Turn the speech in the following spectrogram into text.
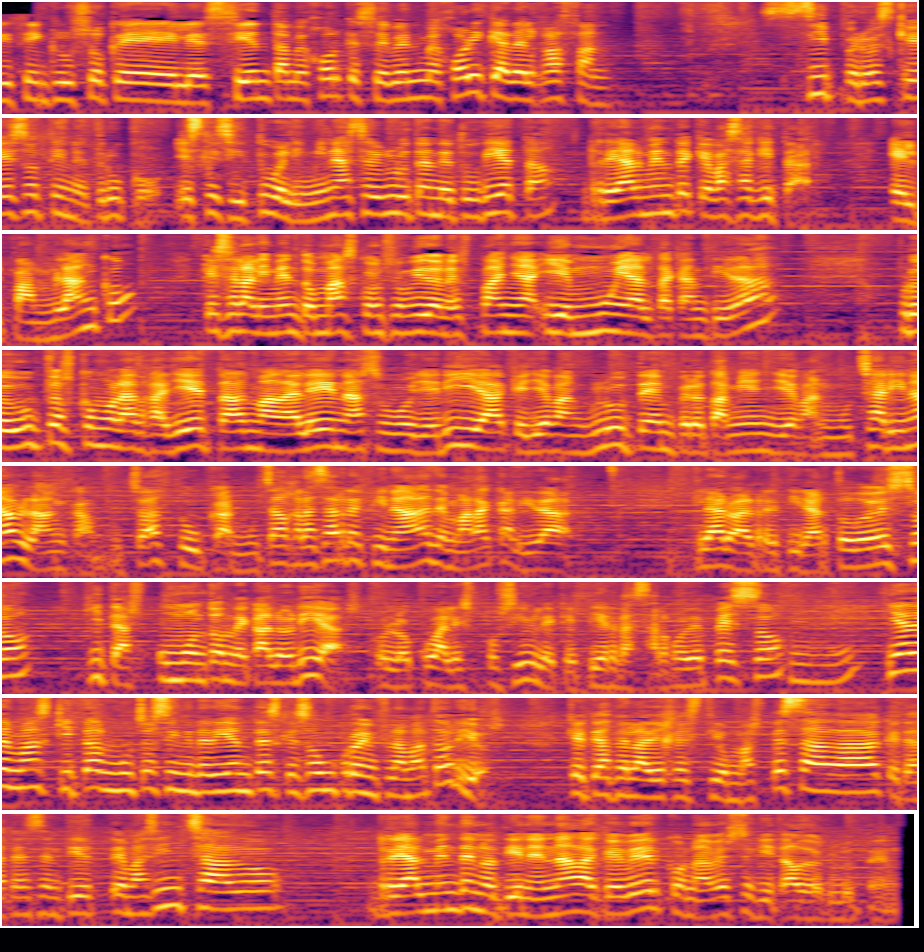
Dice incluso que les sienta mejor, que se ven mejor y que adelgazan. Sí, pero es que eso tiene truco. Y es que si tú eliminas el gluten de tu dieta, realmente ¿qué vas a quitar? El pan blanco, que es el alimento más consumido en España y en muy alta cantidad. Productos como las galletas, magdalenas o bollería, que llevan gluten, pero también llevan mucha harina blanca, mucho azúcar, muchas grasas refinadas de mala calidad. Claro, al retirar todo eso, quitas un montón de calorías, con lo cual es posible que pierdas algo de peso. Y además quitas muchos ingredientes que son proinflamatorios, que te hacen la digestión más pesada, que te hacen sentirte más hinchado. Realmente no tiene nada que ver con haberse quitado el gluten.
